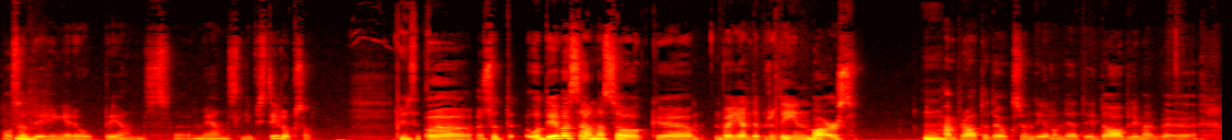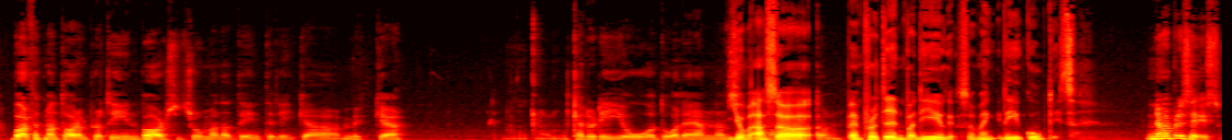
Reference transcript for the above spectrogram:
Och så Mm. att det hänger ihop i ens, med ens livsstil också. Precis. Eh, så att, och det var samma sak uh, vad gällde proteinbars. Mm. Han pratade också en del om det att idag blir man eh, bara för att man tar en proteinbar så tror man att det inte är lika mycket kalori och dåliga ämnen. Jo, alltså- bara tar- Men protein, det är ju som en, det är godis. Nej men precis.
